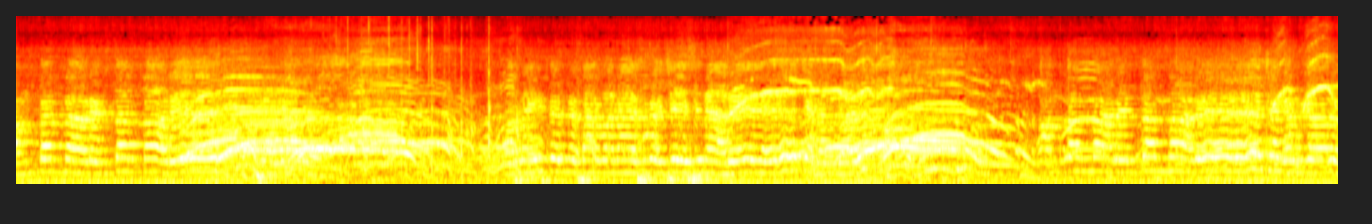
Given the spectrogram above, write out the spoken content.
అంతన్నారు జగన్ గారు.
